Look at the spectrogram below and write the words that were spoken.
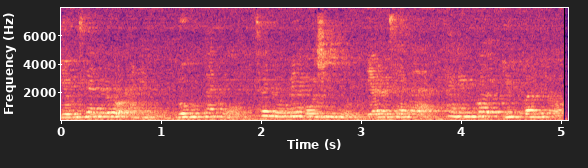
영산으로 가는 목파로 1556 열차가 타는 곳 6번으로.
